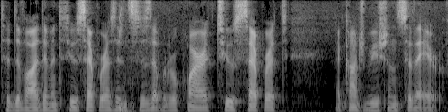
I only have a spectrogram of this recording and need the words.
to divide them into two separate residences that would require two separate uh, contributions to the Eruv.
